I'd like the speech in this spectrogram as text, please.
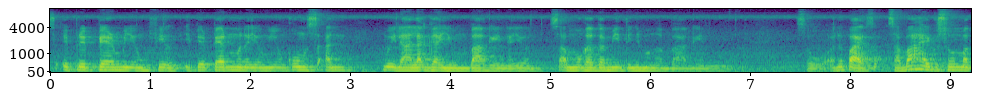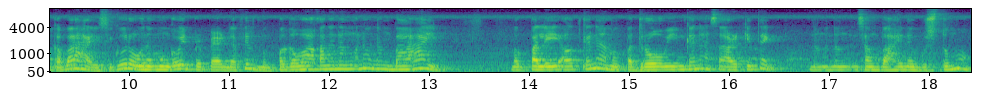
So, i-prepare mo yung field. I-prepare mo na yung, yung kung saan mo ilalagay yung bagay na yun. Saan mo gagamitin yung mga bagay na yun. So, ano pa, sa bahay, gusto mo magkabahay, siguro una mong gawin, prepare the field, magpagawa ka na ng, ano, ng bahay. Magpa-layout ka na, magpa-drawing ka na sa architect ng, ng isang bahay na gusto mo.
